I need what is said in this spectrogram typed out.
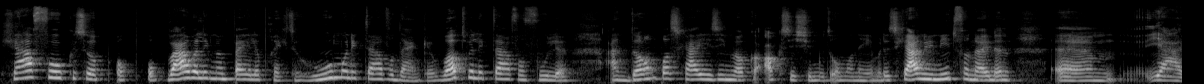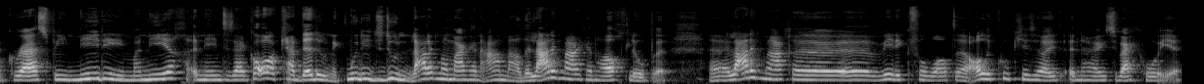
Ga focussen op, op, op waar wil ik mijn pijlen op richten. Hoe moet ik daarvoor denken? Wat wil ik daarvoor voelen? En dan pas ga je zien welke acties je moet ondernemen. Dus ga nu niet vanuit een um, ja, graspy, needy manier ineens te denken: Oh, ik ga dit doen, ik moet iets doen. Laat ik me maar gaan aanmelden. Laat ik maar gaan hardlopen. Uh, laat ik maar, uh, weet ik veel wat, uh, alle koekjes uit een huis weggooien.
